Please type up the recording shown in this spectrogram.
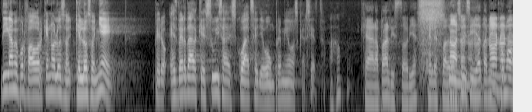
dígame por favor que, no lo, so- que lo soñé. Pero es verdad que Suiza Squad se llevó un premio Oscar, ¿cierto? Ajá. Quedará para la historia. Que el Escuadrón No, no, no, Suicida no, también, como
